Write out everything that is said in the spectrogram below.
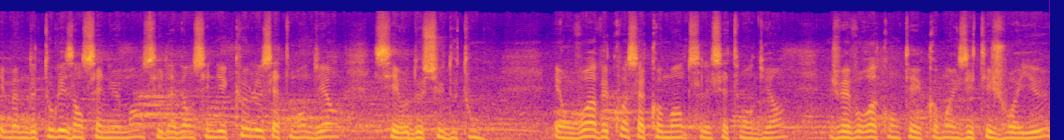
et même de tous les enseignements, s'il avait enseigné que le sept mendiants, c'est au-dessus de tout. Et on voit avec quoi ça commence les sept mendiants. Je vais vous raconter comment ils étaient joyeux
